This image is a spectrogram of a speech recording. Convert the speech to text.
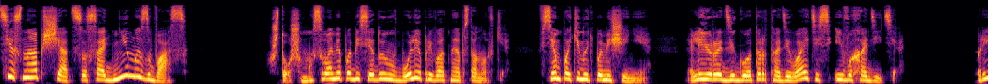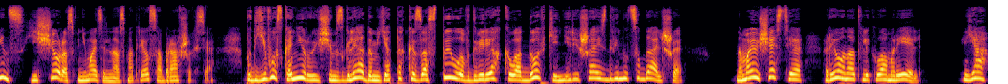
тесно общаться с одним из вас». «Что ж, мы с вами побеседуем в более приватной обстановке. Всем покинуть помещение. Лира Ди Готтард, одевайтесь и выходите». Принц еще раз внимательно осмотрел собравшихся. Под его сканирующим взглядом я так и застыла в дверях кладовки, не решаясь двинуться дальше. На мое счастье, Риона отвлекла Мариэль. Я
